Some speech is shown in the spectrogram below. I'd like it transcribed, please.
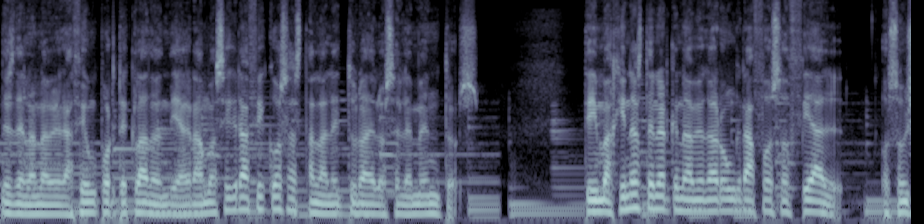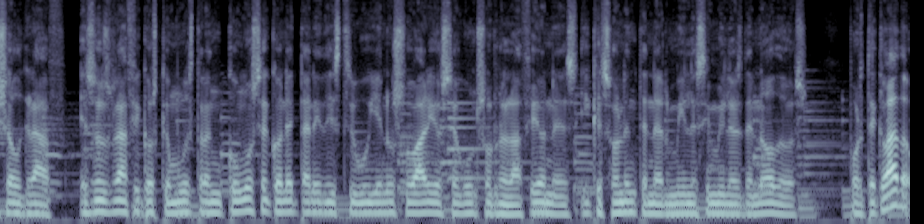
desde la navegación por teclado en diagramas y gráficos hasta la lectura de los elementos. ¿Te imaginas tener que navegar un grafo social o social graph, esos gráficos que muestran cómo se conectan y distribuyen usuarios según sus relaciones y que suelen tener miles y miles de nodos, por teclado?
